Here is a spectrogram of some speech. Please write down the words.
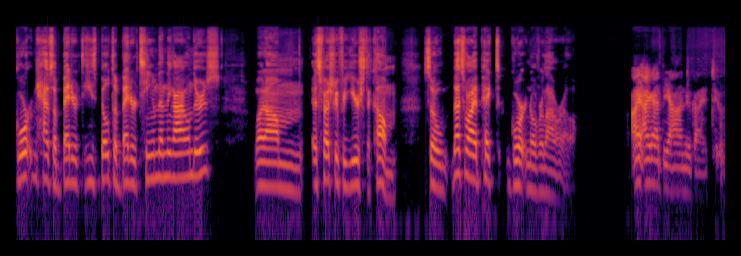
Gorton has a better. He's built a better team than the Islanders, but um, especially for years to come. So that's why I picked Gorton over Lamoriello. I, I got the Islander guy too.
